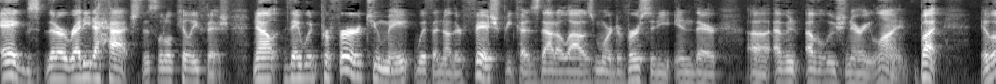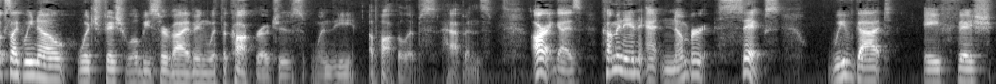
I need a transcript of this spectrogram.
eggs that are ready to hatch this little killifish. Now, they would prefer to mate with another fish because that allows more diversity in their uh, ev evolutionary line. But it looks like we know which fish will be surviving with the cockroaches when the apocalypse happens. All right, guys, coming in at number six, we've got a fish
